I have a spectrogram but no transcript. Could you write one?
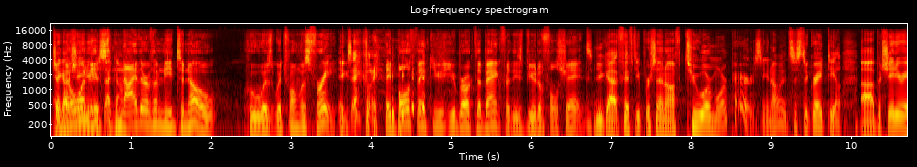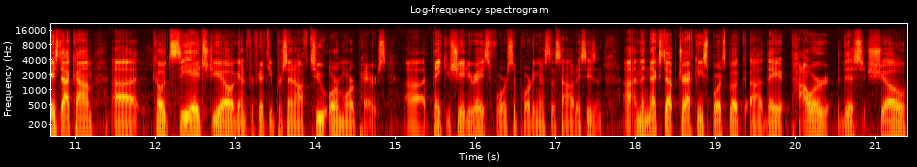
check no out needs. shadyrays.com. Neither of them need to know who was which one was free. exactly. They both think you you broke the bank for these beautiful shades. you got 50% off two or more pairs. You know, it's just a great deal. Uh, but shadyrays.com, uh, code CHGO again for 50% off two or more pairs. Uh, thank you, Shady Rays, for supporting us this holiday season. Uh, and then next up, DraftKings Sportsbook. Uh, they power this show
